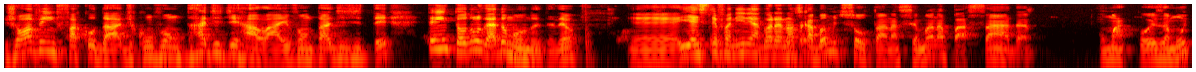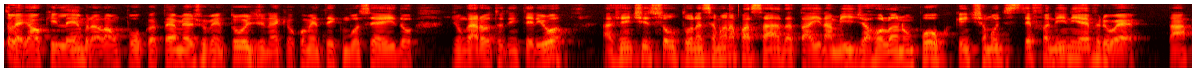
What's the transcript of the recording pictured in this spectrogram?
jovem em faculdade com vontade de ralar e vontade de ter, tem em todo lugar do mundo, entendeu? É, e a Stefanini, agora nós acabamos de soltar na semana passada uma coisa muito legal que lembra lá um pouco até a minha juventude, né? Que eu comentei com você aí do, de um garoto do interior a gente soltou na semana passada, tá aí na mídia rolando um pouco, que a gente chamou de Stefanini Everywhere, tá?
